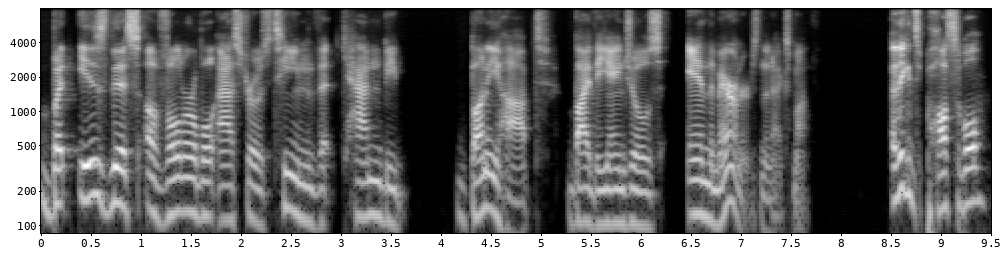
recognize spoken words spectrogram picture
But is this a vulnerable Astros team that can be bunny hopped by the Angels and the Mariners in the next month? I think it's possible,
